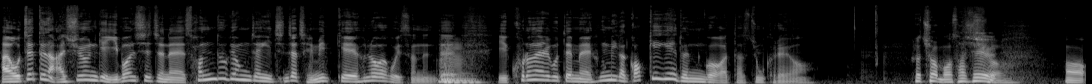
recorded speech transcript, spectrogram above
아, 어쨌든 아쉬운 게 이번 시즌에 선두 경쟁이 진짜 재밌게 흘러가고 있었는데 음. 이 코로나19 때문에 흥미가 꺾이게 된 것 같아서 좀 그래요. 그렇죠. 뭐 사실 그렇죠. 어,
